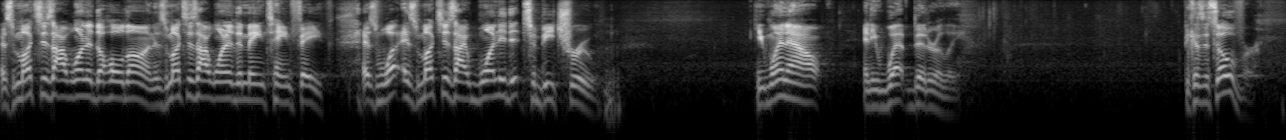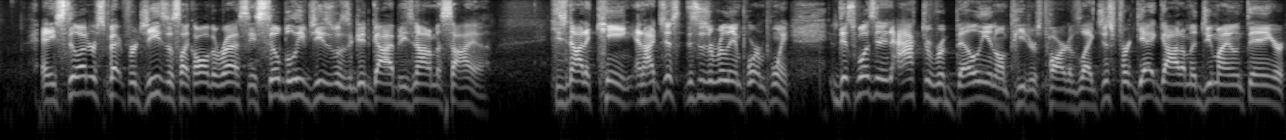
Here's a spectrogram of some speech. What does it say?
as much as I wanted to hold on, as much as I wanted to maintain faith, as, what, as much as I wanted it to be true, he went out and he wept bitterly because it's over. And he still had respect for Jesus like all the rest. And he still believed Jesus was a good guy, but he's not a Messiah. He's not a king. And I just, this is a really important point. This wasn't an act of rebellion on Peter's part of like, just forget God, I'm gonna do my own thing, or,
